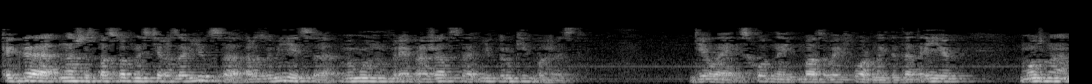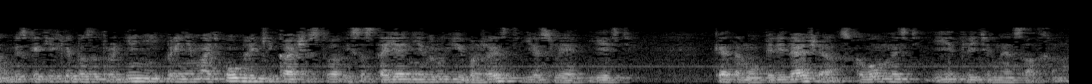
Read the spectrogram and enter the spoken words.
Когда наши способности разовьются, разумеется, мы можем преображаться и в других божеств. Делая исходной базовой формой Дататрею, можно без каких-либо затруднений принимать облики, качества и состояния других божеств, если есть к этому передача, склонность и длительная садхана.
